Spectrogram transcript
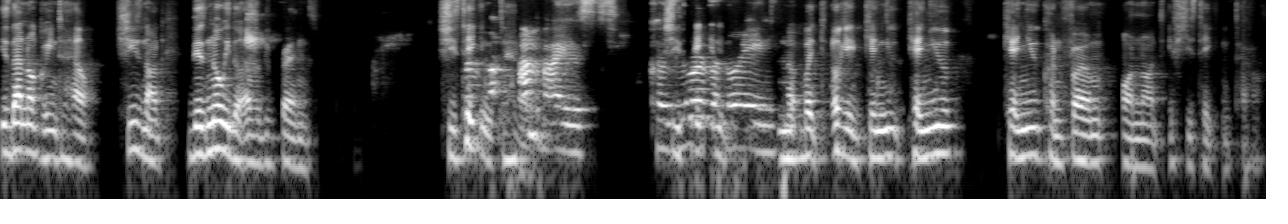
Is that not going to hell? She's not. There's no way they'll ever be friends. She's taking it to hell. I'm biased because She's taking- annoying. No, but okay. Can you can you can you confirm or not if she's taking it to hell?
